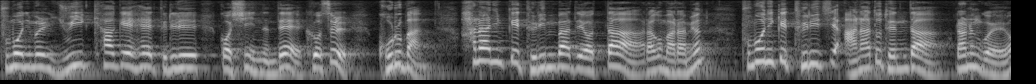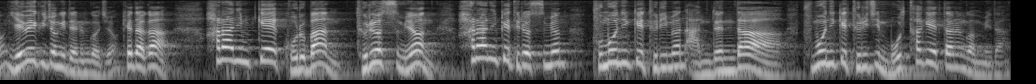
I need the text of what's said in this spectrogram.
부모님을 유익하게 해 드릴 것이 있는데 그것을 고르반 하나님께 드림 바 되었다라고 말하면 부모님께 드리지 않아도 된다라는 거예요. 예외 규정이 되는 거죠. 게다가 하나님께 고르반 드렸으면 하나님께 드렸으면 부모님께 드리면 안 된다. 부모님께 드리지 못하게 했다는 겁니다.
